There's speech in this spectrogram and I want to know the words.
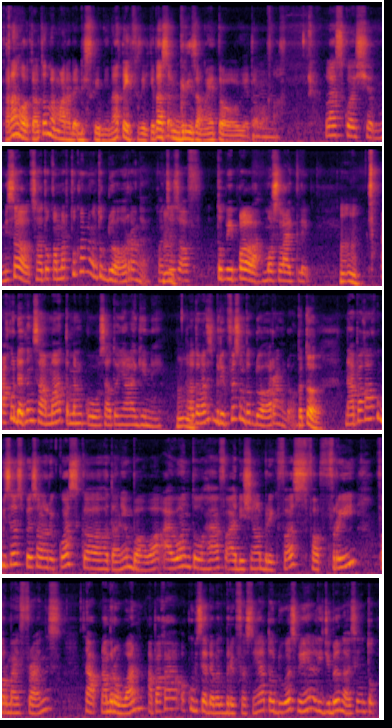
karena hotel tuh memang ada diskriminatif sih. Kita agree sama itu gitu. Last question. Misal satu kamar tuh kan untuk dua orang ya, consist of two people lah most likely. Mm-mm. Aku datang sama temanku satunya lagi nih. Otomatis breakfast untuk dua orang dong. betul Nah, apakah aku bisa special request ke hotelnya bahwa I want to have additional breakfast for free for my friends? Nah, number one, apakah aku bisa dapat breakfastnya? Atau dua, sebenarnya eligible nggak sih untuk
